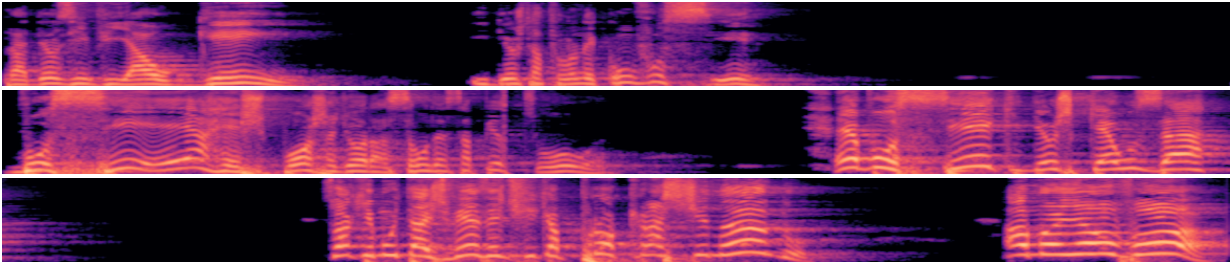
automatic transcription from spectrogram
para Deus enviar alguém, e Deus está falando é com você. Você é a resposta de oração dessa pessoa. É você que Deus quer usar. Só que muitas vezes a gente fica procrastinando. Amanhã eu vou.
